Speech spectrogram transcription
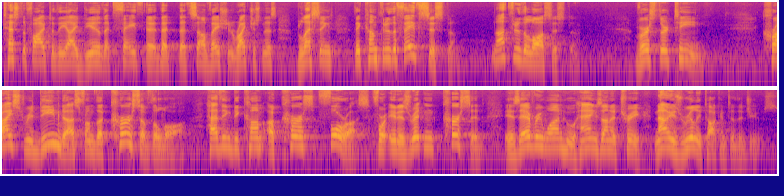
testify to the idea that faith, uh, that, that salvation, righteousness, blessings, they come through the faith system, not through the law system. Verse 13, Christ redeemed us from the curse of the law, having become a curse for us. For it is written, cursed is everyone who hangs on a tree. Now he's really talking to the Jews.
